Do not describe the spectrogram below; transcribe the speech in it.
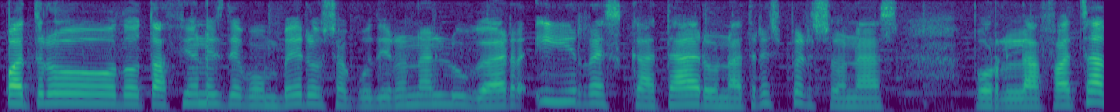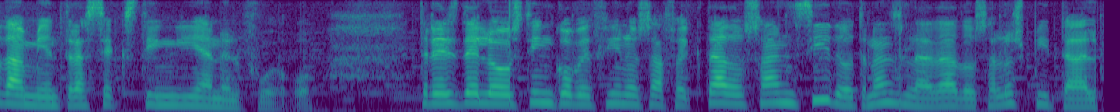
Cuatro dotaciones de bomberos acudieron al lugar y rescataron a tres personas por la fachada mientras se extinguían el fuego. Tres de los cinco vecinos afectados han sido trasladados al hospital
